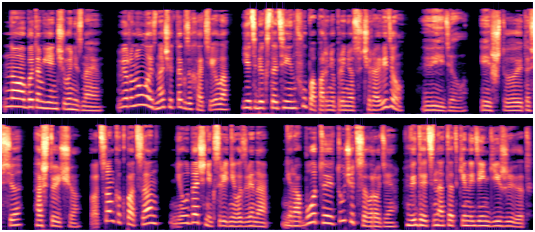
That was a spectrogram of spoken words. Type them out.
Но об этом я ничего не знаю. Вернулась, значит, так захотела. Я тебе, кстати, инфу по парню принес вчера, видел? Видел. И что, это все? А что еще? Пацан как пацан, неудачник среднего звена. Не работает, учится вроде. Видать, на Таткины деньги и живет.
